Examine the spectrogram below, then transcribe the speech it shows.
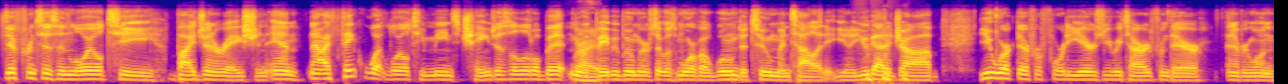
differences in loyalty by generation. And now I think what loyalty means changes a little bit. You Right. with baby boomers, it was more of a womb to tomb mentality. You know, you got a job, you worked there for 40 years, you retired from there, and everyone,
